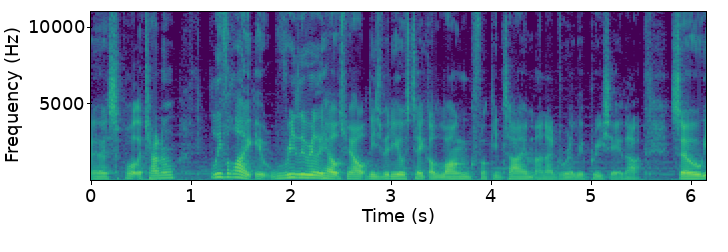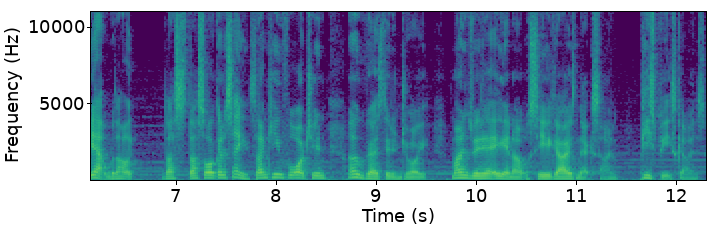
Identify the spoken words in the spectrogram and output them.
uh, support the channel, leave a like. It really, really helps me out. These videos take a long fucking time, and I'd really appreciate that. So yeah, without that's that's all I'm gonna say. Thank you for watching. I hope you guys did enjoy. My name's Vinny, and I will see you guys next time. Peace, peace, guys.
